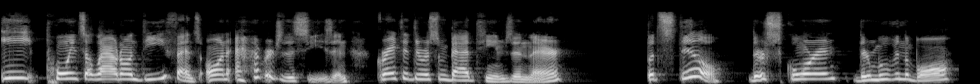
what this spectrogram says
eight points allowed on defense on average this season. Granted, there were some bad teams in there, but still they're scoring. They're moving the ball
